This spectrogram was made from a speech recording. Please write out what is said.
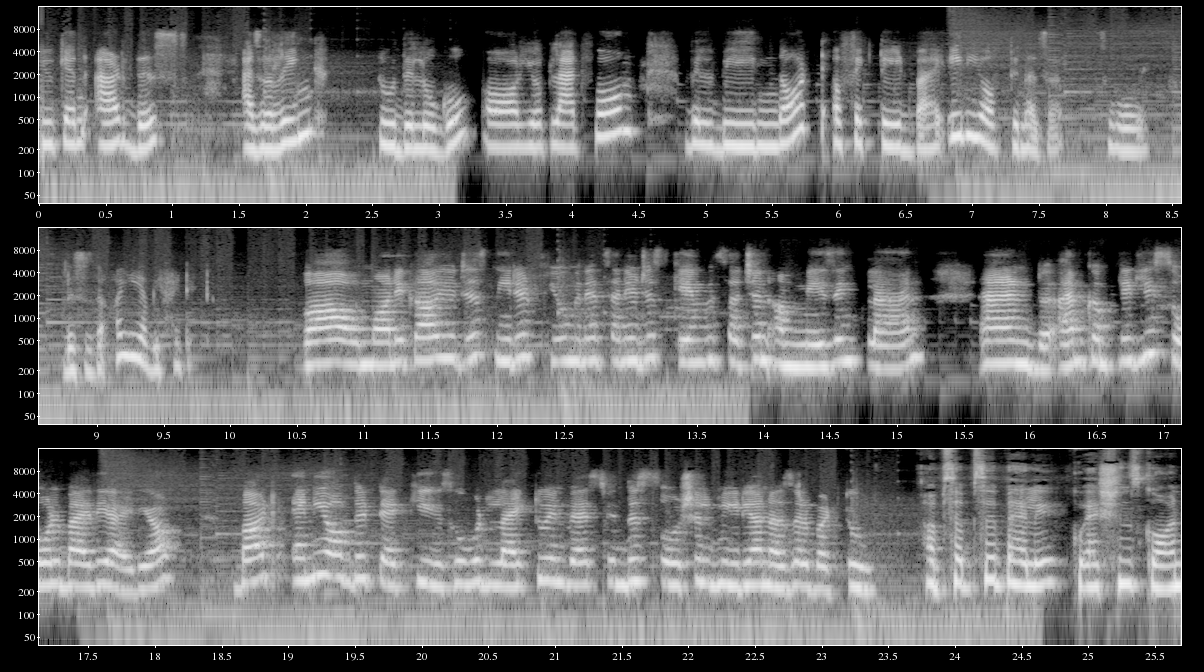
you can add this as a ring to the logo or your platform will be not affected by any of the nazar. So this is the idea behind it. Wow, Monica, you just needed few minutes and you just came with such an amazing plan. And I'm completely sold by the idea. But any of the techies who would like to invest in this social media nazar battu, अब सबसे पहले क्वेश्चंस कौन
